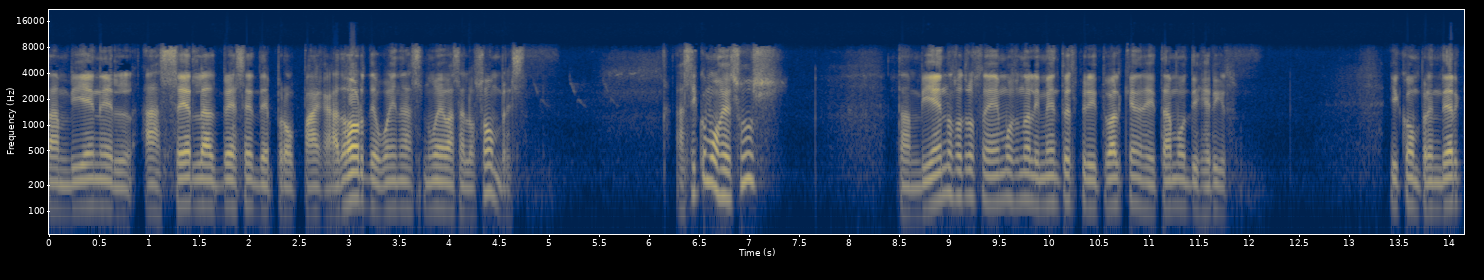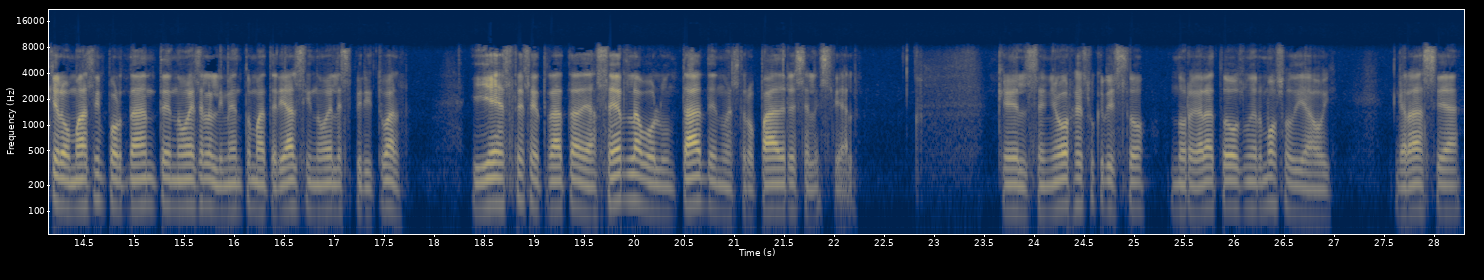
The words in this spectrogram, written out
también el hacer las veces de propagador de buenas nuevas a los hombres. Así como Jesús, también nosotros tenemos un alimento espiritual que necesitamos digerir y comprender que lo más importante no es el alimento material, sino el espiritual. Y este se trata de hacer la voluntad de nuestro Padre Celestial. Que el Señor Jesucristo nos regala a todos un hermoso día hoy. Gracia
